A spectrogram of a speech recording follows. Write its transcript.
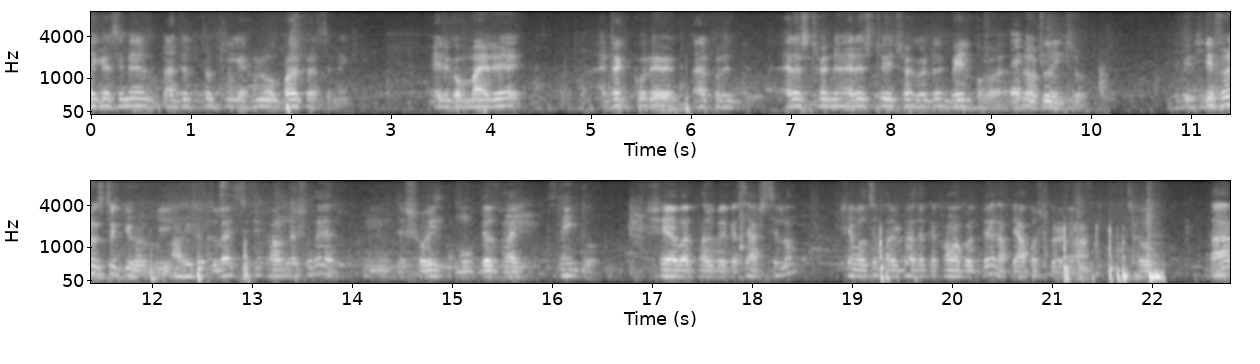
শেখ হাসিনার রাজত্ব কি এখনও অব্যাহত আছে নাকি? এরকম বাইরে অ্যাটাক করে তারপরে অ্যারেস্ট হয় না অ্যারেস্ট হয়ে ছয় ঘণ্টা বেল পাওয়া চরিত্র। ডিফারেন্সটা কি হবে? আর এটা জুলাই স্মৃতি ফাউন্ডেশনের যে শহীদ মুগ্ধের ভাই স্নিগ্ধ সে আবার ফারুকের কাছে আসছিল। সে বলছে ফারুক ভাই তাদেরকে ক্ষমা করে দেন আপনি আপোষ করে নেন। তো তার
